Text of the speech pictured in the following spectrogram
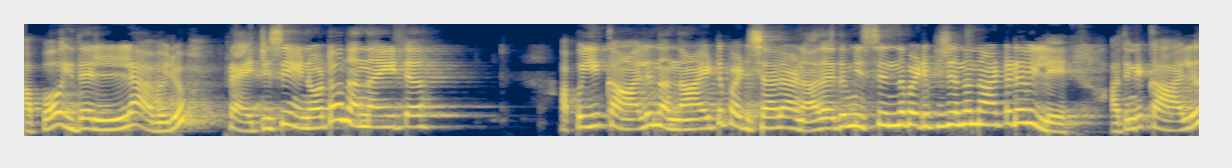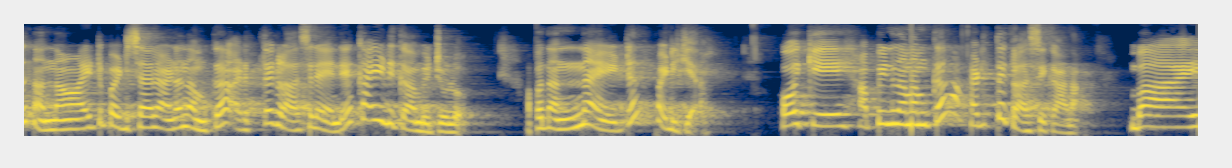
അപ്പോ ഇതെല്ലാവരും പ്രാക്ടീസ് ചെയ്യണോട്ടോ നന്നായിട്ട്. അപ്പോൾ ഈ കാൽ നന്നായിട്ട് പഠിച്ചാലാണ് അതായത് മിസ് ഇന്ന് പഠിപ്പിച്ചെന്ന നാട്ടടവില്ലേ അതിന്റെ കാൽ നന്നായിട്ട് പഠിച്ചാലാണ് നമുക്ക് അടുത്ത ക്ലാസ്സിൽ അതിന്റെ കൈ എടുക്കാൻ പറ്റുള്ളൂ. അപ്പോൾ നന്നായിട്ട് പഠിക്കാം. ഓക്കെ അപ്പോൾ ഇനി നമുക്ക് അടുത്ത ക്ലാസ്സിൽ കാണാം. ബായ്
